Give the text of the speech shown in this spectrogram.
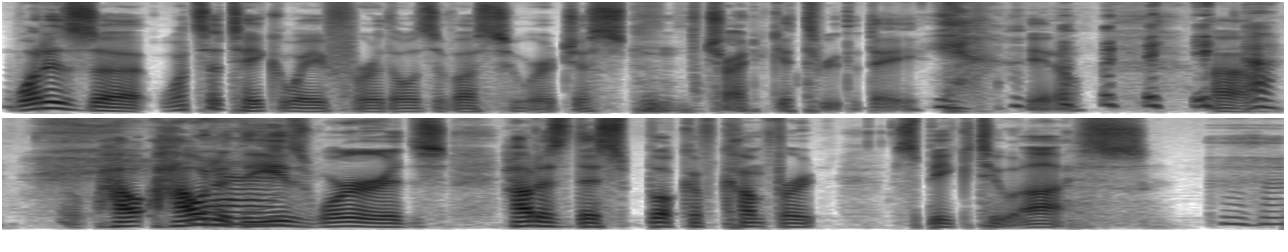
what is uh, what's a takeaway for those of us who are just trying to get through the day? Yeah. You know, yeah. how how Yeah. do these words? How does this book of comfort speak to us? Mm-hmm.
